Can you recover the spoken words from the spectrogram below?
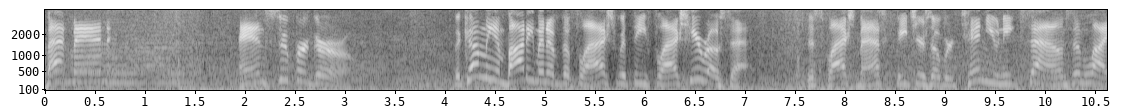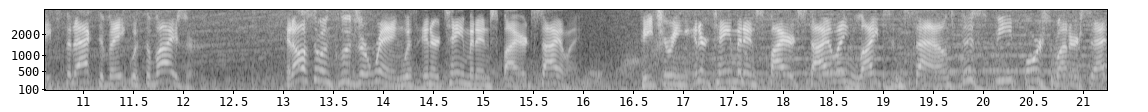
Batman, and Supergirl. Become the embodiment of the Flash with the Flash Hero Set. This Flash mask features over 10 unique sounds and lights that activate with the visor. It also includes a ring with entertainment inspired styling. Featuring entertainment inspired styling, lights, and sounds, this Speed Force Runner set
